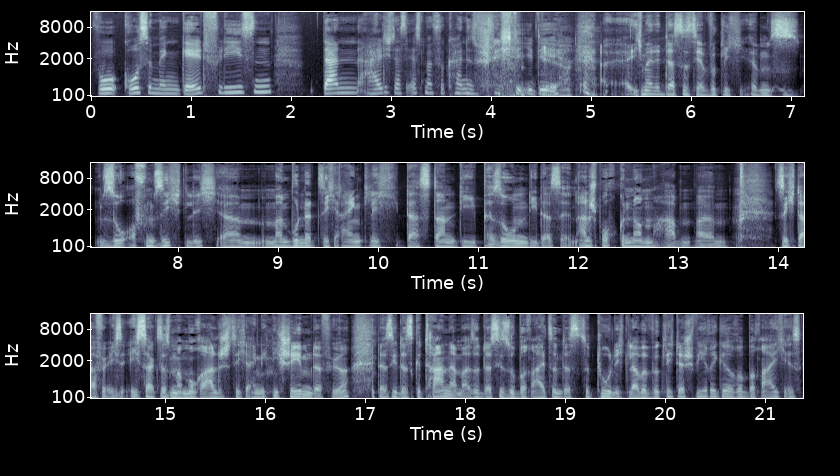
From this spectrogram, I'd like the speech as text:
wo große Mengen Geld fließen, dann halte ich das erstmal für keine so schlechte Idee. Ja. Ich meine, das ist ja wirklich ähm, so offensichtlich. Ähm, man wundert sich eigentlich, dass dann die Personen, die das in Anspruch genommen haben, ähm, sich dafür, ich, ich sage es mal moralisch, sich eigentlich nicht schämen dafür, dass sie das getan haben, also dass sie so bereit sind, das zu tun. Ich glaube wirklich, der schwierigere Bereich ist,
